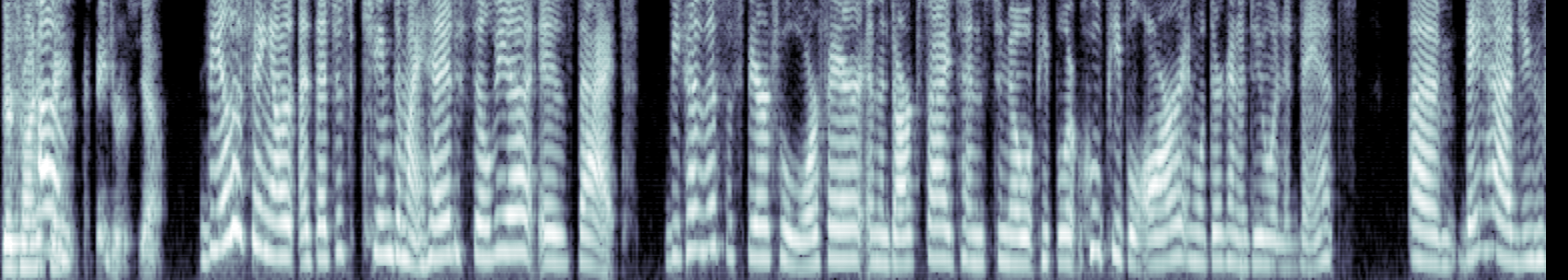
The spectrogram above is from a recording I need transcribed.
They're trying to Um, dangerous. Yeah. the other thing I, that just came to my head, Sylvia, is that because this is spiritual warfare and the dark side tends to know what people are, who people are and what they're going to do in advance. Um, they had you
